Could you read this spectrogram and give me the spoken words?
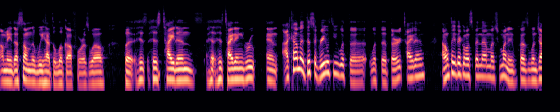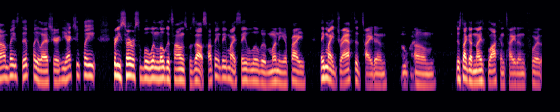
I mean, that's something that we have to look out for as well. But his his tight ends, his tight end group, and I kind of disagree with you with the with the third tight end. I don't think they're going to spend that much money because when John Bates did play last year, he actually played pretty serviceable when Logan Thomas was out. So I think they might save a little bit of money and probably they might draft a tight end. Okay. Um, just like a nice blocking tight end for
